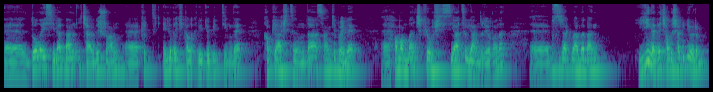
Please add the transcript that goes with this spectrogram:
E, dolayısıyla ben içeride şu an e, 40-50 dakikalık video bittiğinde kapıyı açtığımda sanki böyle e, hamamdan çıkıyormuş hissiyatı uyandırıyor bana. E, bu sıcaklarda ben yine de çalışabiliyorum.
